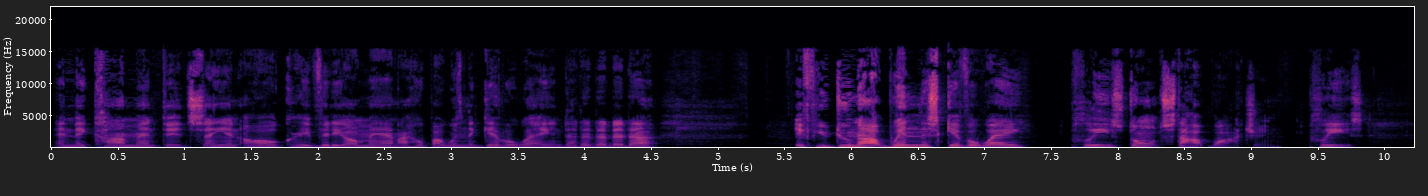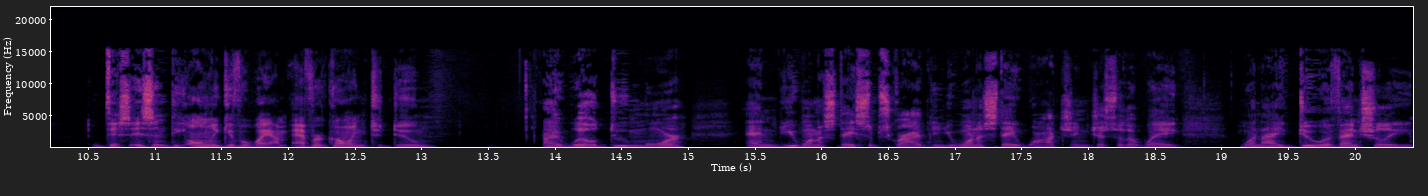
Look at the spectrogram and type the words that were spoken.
and they commented saying, "Oh, great video, man. I hope I win the giveaway." And da da da da da. If you do not win this giveaway, please don't stop watching. Please this isn't the only giveaway I'm ever going to do. I will do more, and you want to stay subscribed and you want to stay watching just so that way when I do eventually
